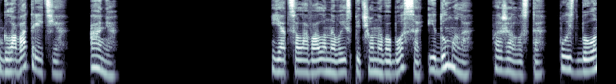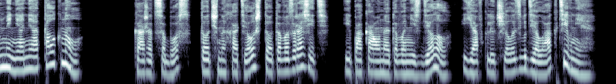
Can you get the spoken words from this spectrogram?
Глава третья. Аня. Я целовала новоиспеченного босса и думала, пожалуйста, пусть бы он меня не оттолкнул. Кажется, босс точно хотел что-то возразить, и пока он этого не сделал, я включилась в дело активнее.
